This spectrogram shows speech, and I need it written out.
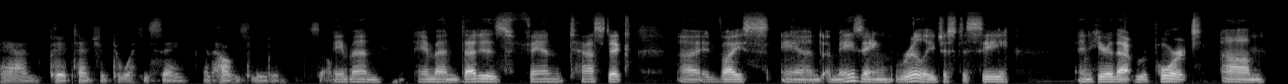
and pay attention to what he's saying and how he's leading. So, amen. Amen. That is fantastic uh, advice and amazing, really, just to see and hear that report. Um,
